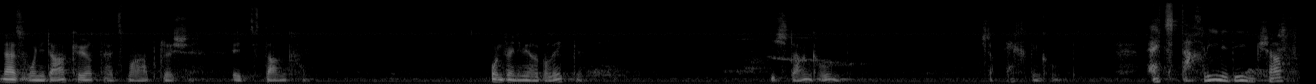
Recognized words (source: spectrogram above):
nein, also, als ich da gehört habe, hat es mal abgelöscht. Jetzt danke. Und wenn ich mir überlege, ist das ein Grund? Ist das echt ein Grund? Hat es das kleine Ding geschafft,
